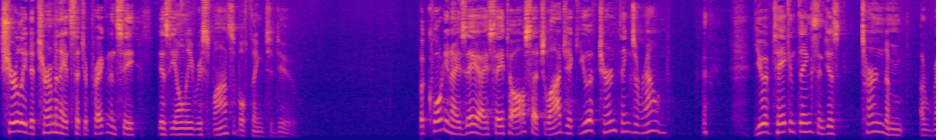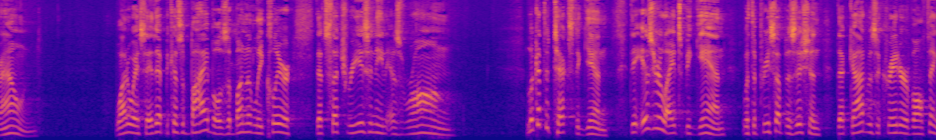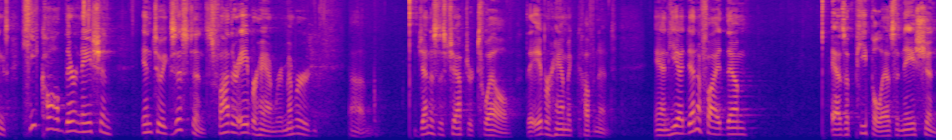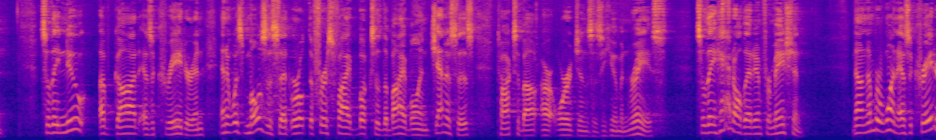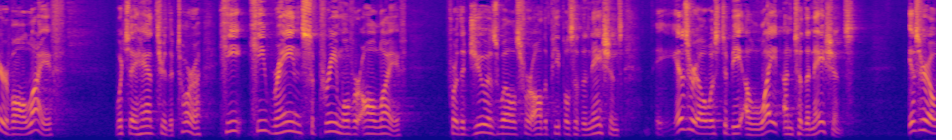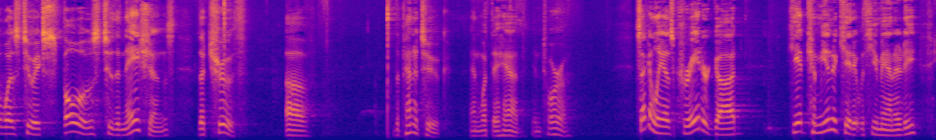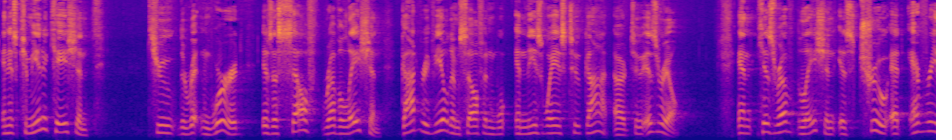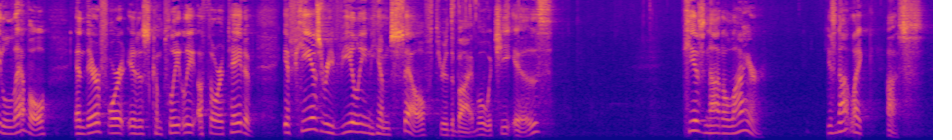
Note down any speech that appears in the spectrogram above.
Surely to terminate such a pregnancy is the only responsible thing to do. But quoting Isaiah, I say to all such logic, you have turned things around. you have taken things and just turned them around. Why do I say that? Because the Bible is abundantly clear that such reasoning is wrong. Look at the text again. The Israelites began with the presupposition that God was the creator of all things. He called their nation into existence. Father Abraham, remember uh, Genesis chapter 12, the Abrahamic covenant. And he identified them as a people, as a nation. So they knew of God as a creator. And, and it was Moses that wrote the first five books of the Bible, and Genesis talks about our origins as a human race. So they had all that information. Now, number one, as a creator of all life, which they had through the Torah, he, he reigned supreme over all life for the Jew as well as for all the peoples of the nations. Israel was to be a light unto the nations. Israel was to expose to the nations the truth of the Pentateuch and what they had in Torah. Secondly, as creator God, he had communicated with humanity, and his communication through the written word is a self revelation. God revealed himself in, in these ways to God or to Israel. And his revelation is true at every level, and therefore it is completely authoritative. If he is revealing himself through the Bible, which he is, he is not a liar. He's not like us.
